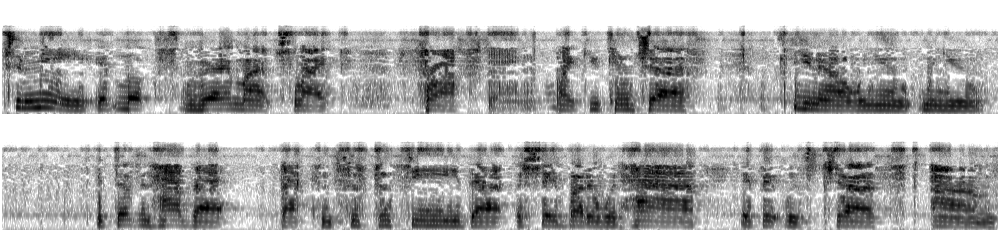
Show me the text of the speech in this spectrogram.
to me, it looks very much like frosting. Like you can just, you know, when you, when you, it doesn't have that, that consistency that the shea butter would have if it was just, um,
